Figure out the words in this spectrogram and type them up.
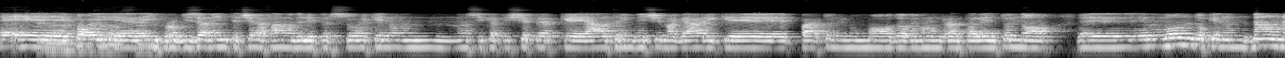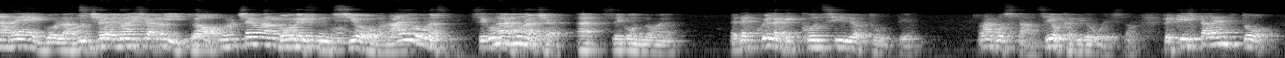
e poi eh, improvvisamente ce la fanno delle persone che non, non, si capisce perché, altri invece magari che partono in un modo, avevano un gran talento, no, eh, è un mondo che non ha una regola, non, c'è mai capito. no, non c'è una come funziona. Ah, io una secondo eh, me una c'è, eh. secondo me, ed è quella che consiglio a tutti, la costanza, io ho capito questo, perché il talento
